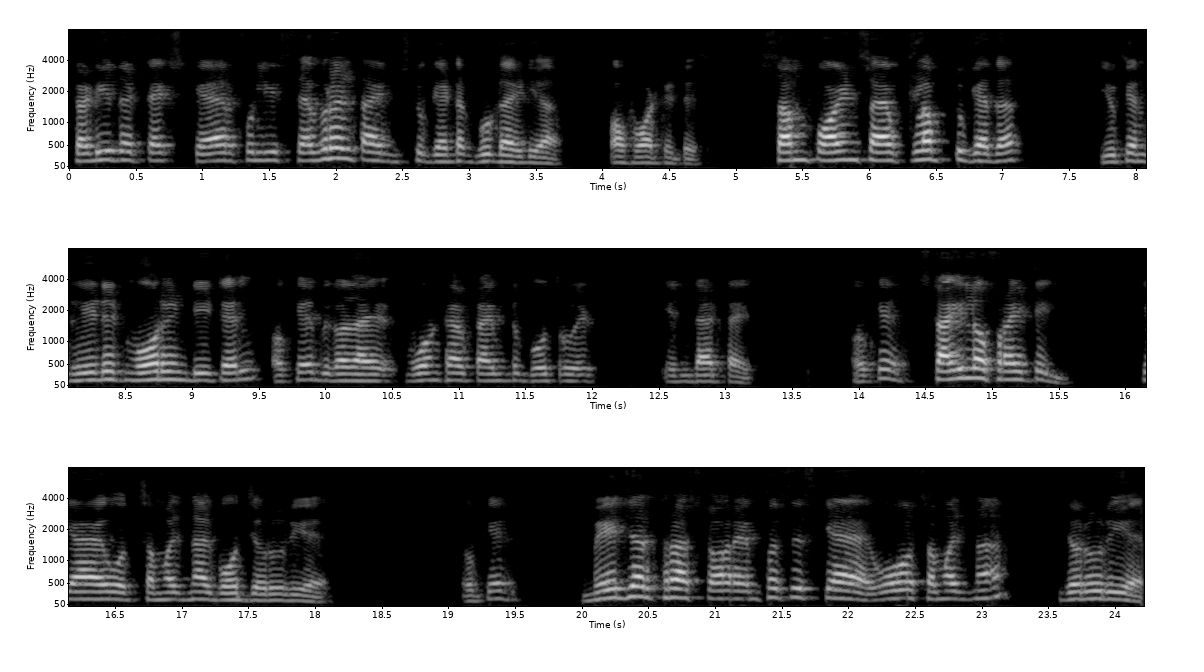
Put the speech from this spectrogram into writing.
Study the text carefully several times to get a good idea of what it is some points I have club together you can read it more in detail okay because I won't have time to go through it in that time okay style of writing क्या है वो समझना बहुत ज़रूरी है। ओके? मेजर थ्रस्ट और एम्फोसिस क्या है? वो समझना ज़रूरी है।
